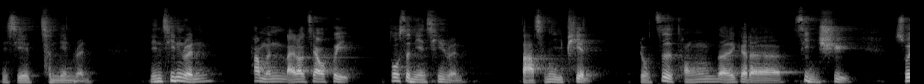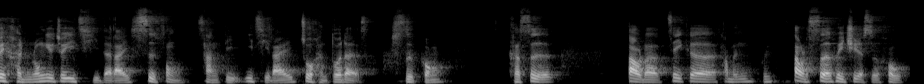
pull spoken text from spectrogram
那些成年人。年轻人他们来到教会，都是年轻人，打成一片，有志同的一个的兴趣，所以很容易就一起的来侍奉上帝，一起来做很多的施工。可是到了这个他们回到了社会去的时候，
